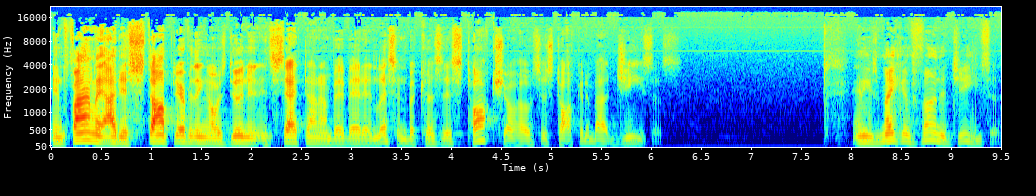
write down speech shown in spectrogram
And finally, I just stopped everything I was doing and sat down on my bed and listened because this talk show host is talking about Jesus and he's making fun of Jesus.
